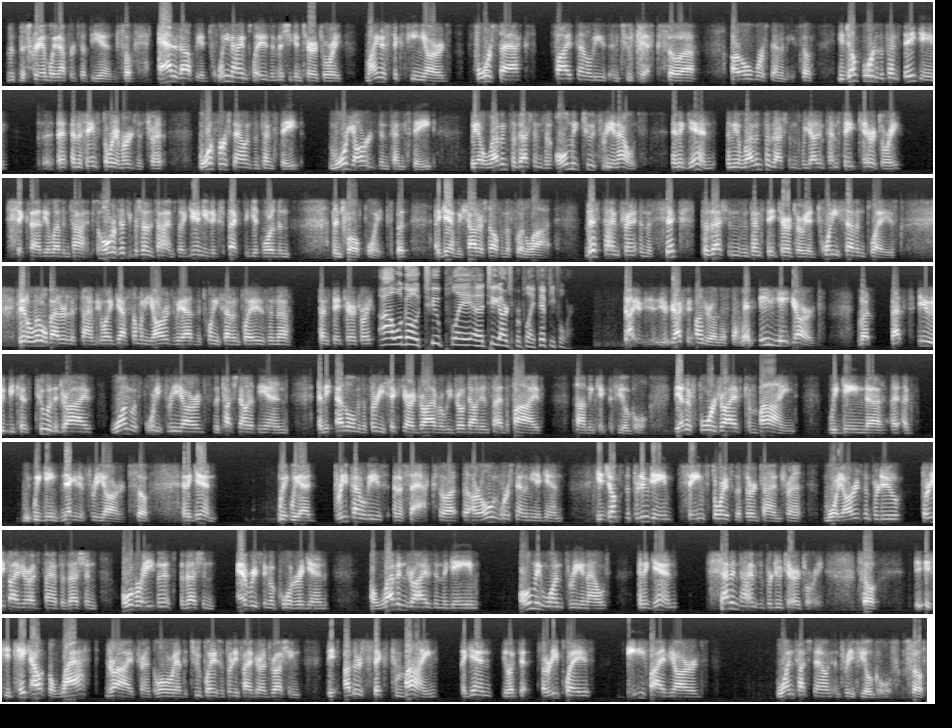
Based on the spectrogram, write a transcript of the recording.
the, scrambling efforts at the end. So added up, we had 29 plays in Michigan territory, minus 16 yards, four sacks, five penalties, and two picks. So uh, our own worst enemy. So you jump forward to the Penn State game, uh, and the same story emerges. Trent, more first downs than Penn State, more yards than Penn State. We had 11 possessions and only two three and outs. And again, in the 11 possessions we got in Penn State territory, six out of the 11 times. So over 50% of the time. So again, you'd expect to get more than than 12 points. But again, we shot ourselves in the foot a lot. This time, Trent, in the six possessions in Penn State territory, we had 27 plays. Did a little better this time. But you want to guess how many yards we had in the 27 plays in the Penn State territory? Uh, we'll go two play, uh, two yards per play, 54. You're, actually under on this time. We had 88 yards, but that's skewed because two of the drives one was 43 yards, the touchdown at the end, and the other one was a 36-yard drive where we drove down inside the five um, and kicked the field goal. The other four drives combined, we gained uh, a, a, we gained negative three yards. So, and again, we, we had three penalties and a sack. So uh, our own worst enemy again. You jump to the Purdue game, same story for the third time, Trent. More yards than Purdue, 35 yards time possession, over eight minutes possession, every single quarter again. 11 drives in the game, only one three and out, and again, seven times in Purdue territory. So if you take out the last drive, Trent, the one where we had the two plays with 35 yards rushing, the other six combined, again, you looked at 30 plays, 85 yards, one touchdown, and three field goals. So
